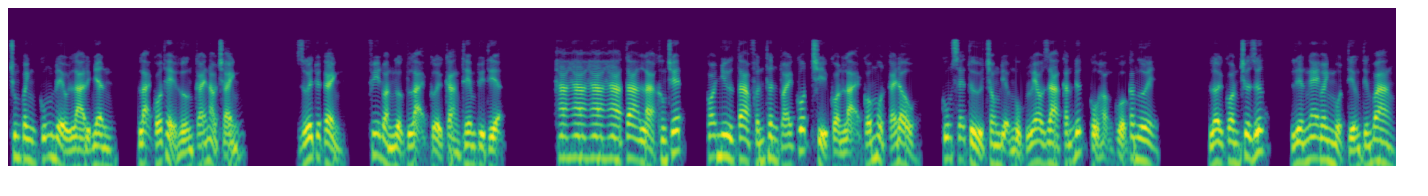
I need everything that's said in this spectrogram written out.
chung quanh cũng đều là địch nhân, lại có thể hướng cái nào tránh? Dưới tuyệt cảnh, phi đoàn ngược lại cười càng thêm tùy tiện. Ha ha ha ha, ta là không chết, coi như ta phấn thân thoái cốt chỉ còn lại có một cái đầu cũng sẽ từ trong địa ngục leo ra cắn đứt cổ họng của các ngươi. Lời còn chưa dứt, liền nghe oanh một tiếng tiếng vang.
